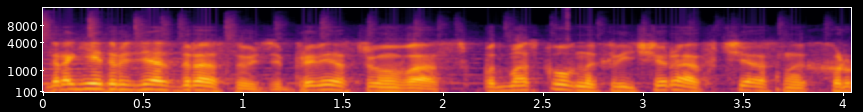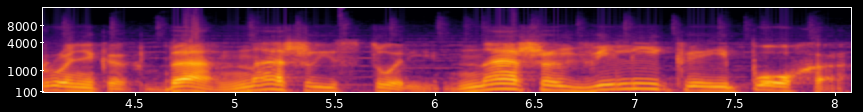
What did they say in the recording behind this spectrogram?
Дорогие друзья, здравствуйте! Приветствуем вас в подмосковных вечерах, в частных хрониках. Да, наши истории, наша великая эпоха.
